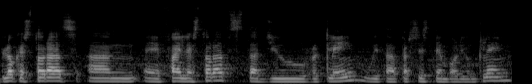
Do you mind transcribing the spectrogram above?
block storage and uh, file storage that you reclaim with a persistent volume claim,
